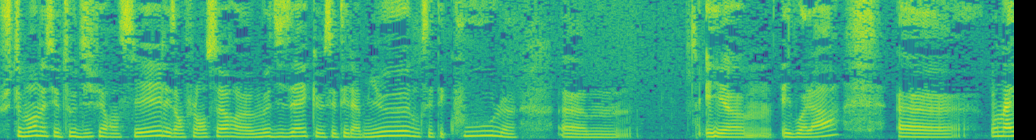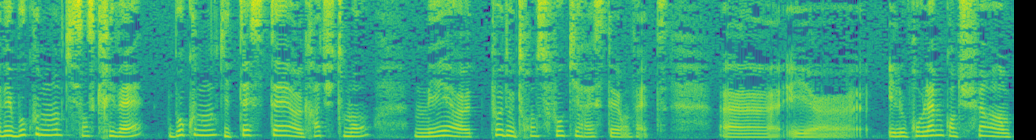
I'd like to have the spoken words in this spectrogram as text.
justement on essayait de se différencier. Les influenceurs me disaient que c'était la mieux, donc c'était cool. Et, et, voilà. on avait beaucoup de monde qui s'inscrivait, beaucoup de monde qui testait gratuitement, mais peu de transfo qui restaient en fait. et, et le problème quand tu fais un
